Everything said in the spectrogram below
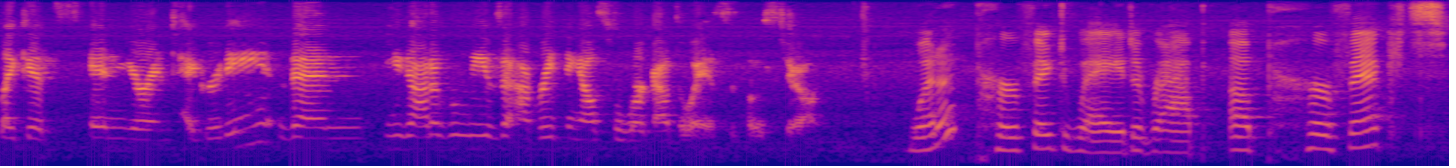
like it's in your integrity then you got to believe that everything else will work out the way it's supposed to what a perfect way to wrap a perfect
